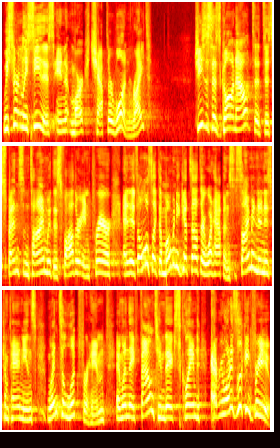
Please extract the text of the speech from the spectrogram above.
We certainly see this in Mark chapter 1, right? Jesus has gone out to, to spend some time with his father in prayer, and it's almost like the moment he gets out there, what happens? Simon and his companions went to look for him, and when they found him, they exclaimed, Everyone is looking for you.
